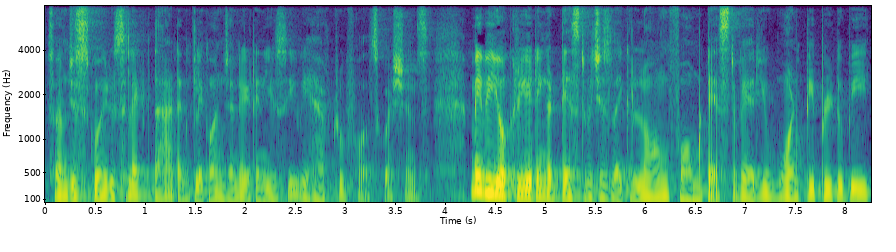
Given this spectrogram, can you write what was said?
So I'm just going to select that and click on generate and you see we have true false questions. Maybe you're creating a test which is like a long form test where you want people to be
